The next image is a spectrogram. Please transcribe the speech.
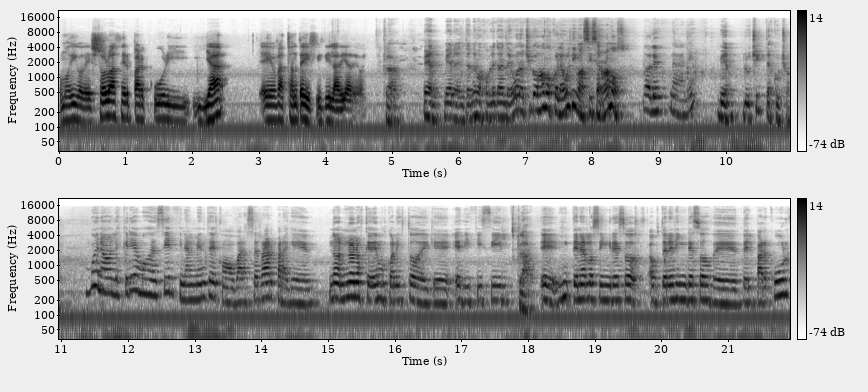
como digo, de solo hacer parkour y, y ya es bastante difícil a día de hoy. Claro. Bien, bien, entendemos completamente. Bueno, chicos, vamos con la última, así cerramos. Dale. Dale. Bien, Luchi, te escucho. Bueno, les queríamos decir finalmente, como para cerrar, para que no, no nos quedemos con esto de que es difícil Claro. eh, tener los ingresos, obtener ingresos de- del parkour.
